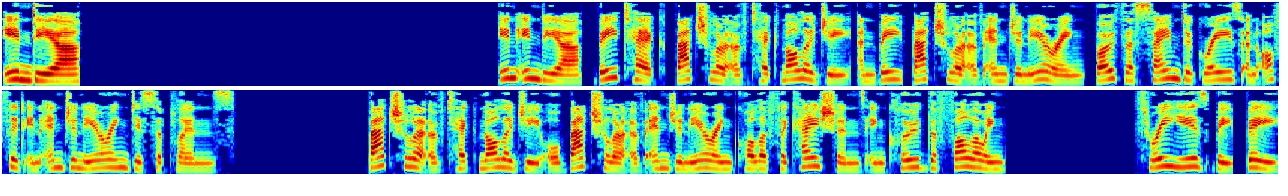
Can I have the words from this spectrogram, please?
India In India, B.Tech Bachelor of Technology and B Bachelor of Engineering both are same degrees and offered in engineering disciplines. Bachelor of Technology or Bachelor of Engineering qualifications include the following 3 years B. B.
